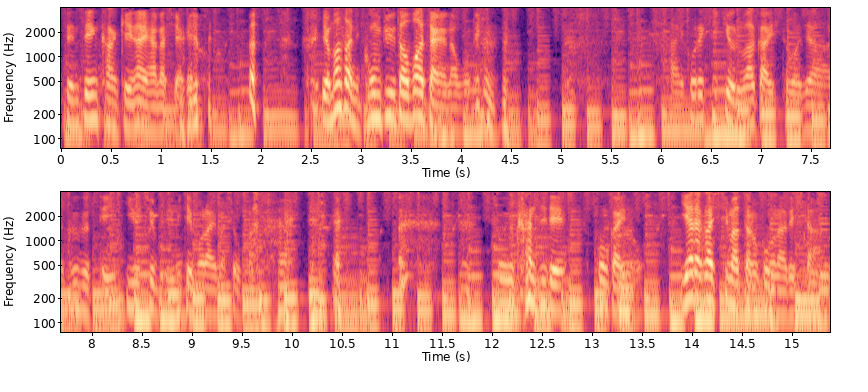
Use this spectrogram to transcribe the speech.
全然関係ない話やけど。いや、まさにコンピューターおばあちゃんやな、もうね。はい、これ聞きよる若い人は、じゃあ、ググって YouTube で見てもらいましょうか。そういう感じで、今回の、やらかしちまったのコーナーでした。番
